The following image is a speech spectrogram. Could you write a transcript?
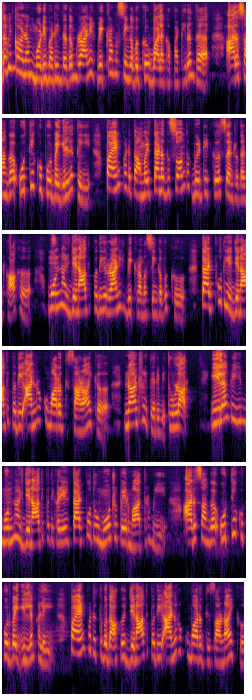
பதவிக்காலம் முடிவடைந்ததும் ரணில் விக்ரமசிங்கவுக்கு வழங்கப்பட்டிருந்த அரசாங்க உத்தியோகபூர்வ இல்லத்தை பயன்படுத்தாமல் தனது சொந்த வீட்டிற்கு சென்றதற்காக முன்னாள் ஜனாதிபதி ரணில் விக்ரமசிங்கவுக்கு தற்போதைய ஜனாதிபதி அன்ருகுமார திசாநாய்க்கு நன்றி தெரிவித்துள்ளார். இலங்கையின் முன்னாள் ஜனாதிபதிகளில் தற்போது மூன்று பேர் மாத்திரமே. அரசாங்க உத்தியோகபூர்வ இல்லங்களை பயன்படுத்துவதாக ஜனாதிபதி அனுரகுமார திசாநாய்க்கு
